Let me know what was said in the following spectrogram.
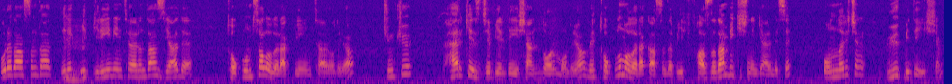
Burada aslında direkt bir bireyin intiharından ziyade toplumsal olarak bir intihar oluyor. Çünkü herkesce bir değişen norm oluyor ve toplum olarak aslında bir fazladan bir kişinin gelmesi onlar için büyük bir değişim.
